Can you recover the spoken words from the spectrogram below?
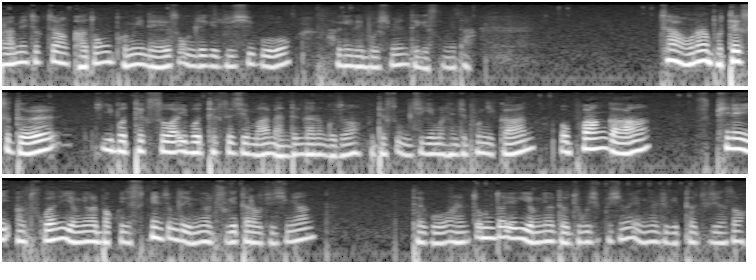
사람의 적정한 가동 범위 내에서 움직여 주시고 확인해 보시면 되겠습니다. 자, 원하는 보텍스들 이 버텍스와 이 버텍스 지금 마음에 안 든다는 거죠. 버텍스 움직임을 현재 보니까 어퍼함과 스핀의 어, 두 가지 영향을 받고 이제 스핀에 좀더 영향을 주겠다라고 주시면 되고 아니면 좀 더 여기 영향을 더 주고 싶으시면 영향을 주겠다 주셔서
